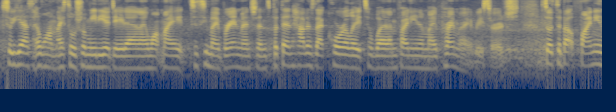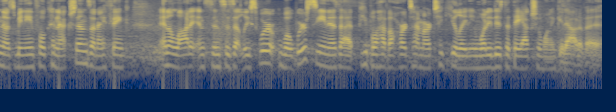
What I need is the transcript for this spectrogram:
So yes, I want my social media data and I want my to see my brand mentions, but then how does that correlate to what I'm finding in my primary research? So it's about finding those meaningful connections and I think in a lot of instances at least we're, what we're seeing is that people have a hard time articulating what it is that they actually want to get out of it.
